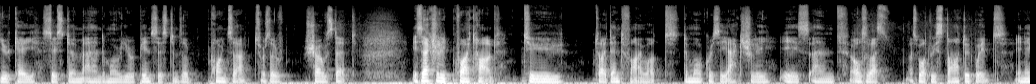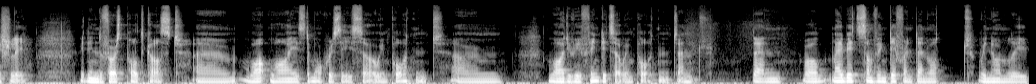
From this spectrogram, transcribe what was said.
UK system and the more European system sort of points out or sort of shows that it's actually quite hard to to identify what democracy actually is, and also as as what we started with initially within the first podcast. Um, what, why is democracy so important? Um, why do we think it's so important? And then, well, maybe it's something different than what we normally.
